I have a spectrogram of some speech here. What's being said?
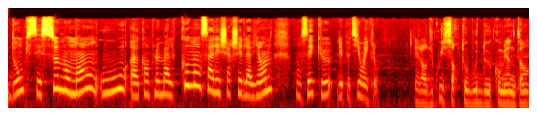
Donc c'est ce moment où, euh, quand le mâle commence à aller chercher de la viande, qu'on sait que les petits ont éclos. Et alors du coup, ils sortent au bout de combien de temps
